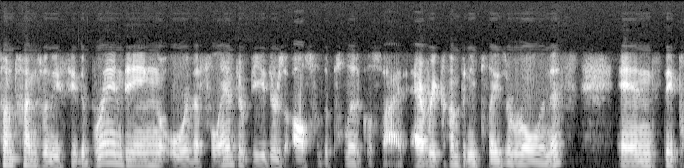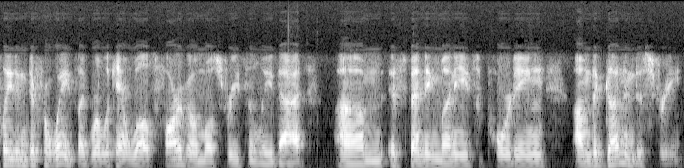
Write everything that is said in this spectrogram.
sometimes when they see the branding or the philanthropy, there's also the political side. Every company plays a role in this, and they played in different ways. Like we're looking at Wells Fargo most recently that um, is spending money supporting um, the gun industry,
